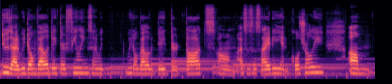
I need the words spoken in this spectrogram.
do that we don't validate their feelings and we we don't validate their thoughts um, as a society and culturally um,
